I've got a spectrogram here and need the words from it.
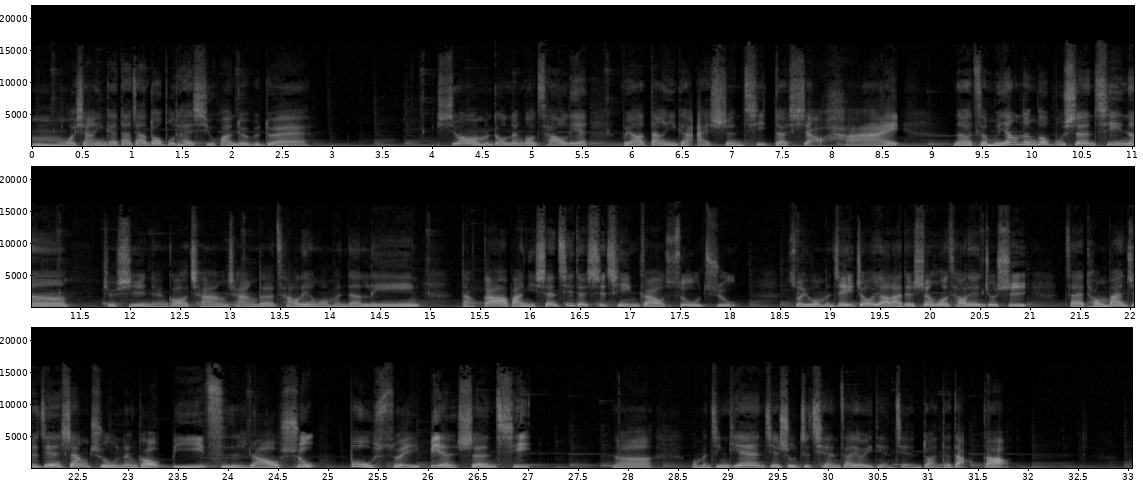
嗯，我想应该大家都不太喜欢，对不对？希望我们都能够操练，不要当一个爱生气的小孩。那怎么样能够不生气呢？就是能够常常的操练我们的灵，祷告，把你生气的事情告诉主。所以，我们这一周要来的生活操练，就是在同伴之间相处，能够彼此饶恕，不随便生气。那我们今天结束之前，再有一点简短的祷告。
